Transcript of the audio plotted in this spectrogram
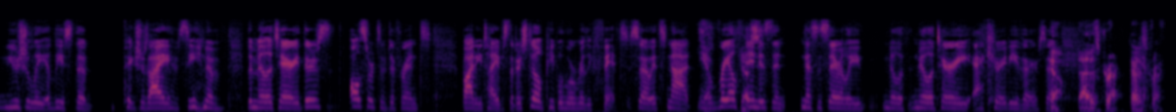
usually, at least the pictures I have seen of the military. There's all sorts of different body types that are still people who are really fit. So it's not, you know, rail Yes. thin isn't necessarily mili- military accurate either. So No, that is correct. That is correct.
